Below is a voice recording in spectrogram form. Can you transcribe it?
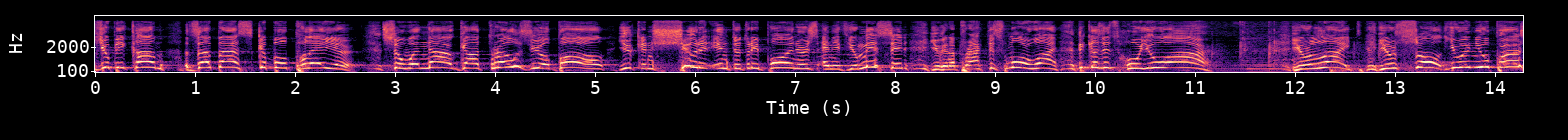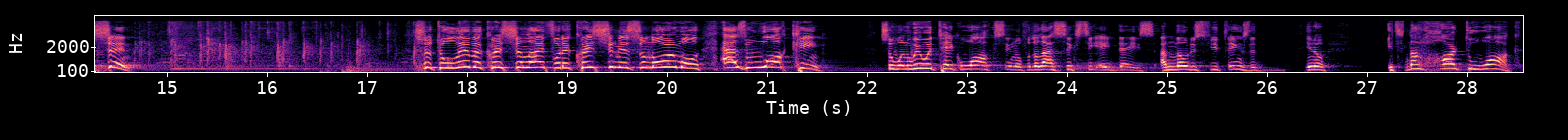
you become the basketball player. So when now God throws you a ball, you can shoot it into three pointers and if you miss it, you're gonna practice more. Why? Because it's who you are. Your light, your soul, you're a new person. So to live a Christian life for a Christian is normal as walking. So when we would take walks, you know, for the last 68 days, I've noticed a few things that, you know, it's not hard to walk.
